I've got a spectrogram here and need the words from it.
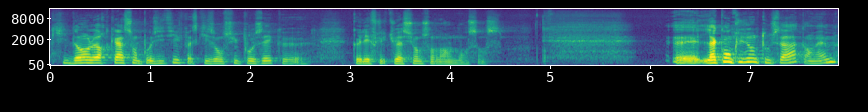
qui, dans leur cas, sont positives parce qu'ils ont supposé que les fluctuations sont dans le bon sens. Euh, la conclusion de tout ça, quand même,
